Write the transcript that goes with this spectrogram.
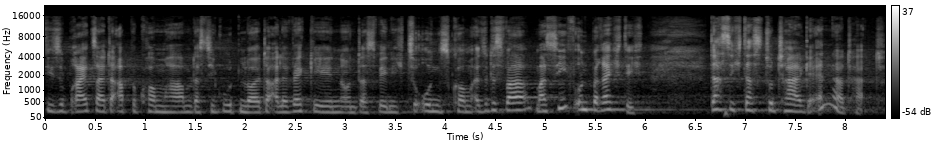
diese Breitseite abbekommen haben, dass die guten Leute alle weggehen und dass wenig zu uns kommen. Also das war massiv und berechtigt. Dass sich das total geändert hat,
